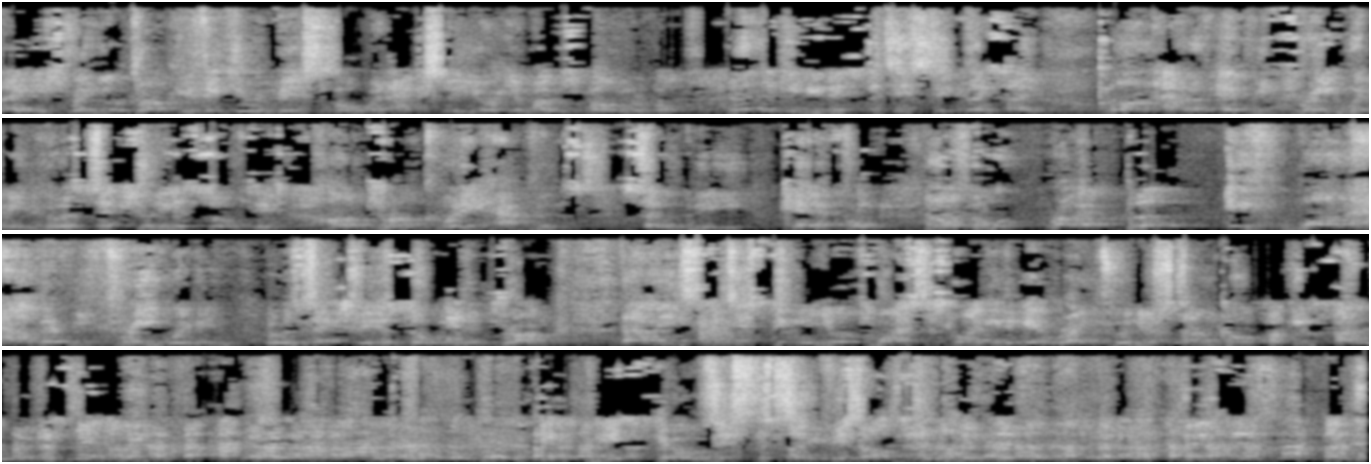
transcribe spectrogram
ladies, when you're drunk, you think you're invincible, when actually you're at your most vulnerable. And then they give you this statistic. They say, one out of every three women who are sexually assaulted are drunk when it happens. So be careful. And I thought, right, but if one out of every three women who are sexually assaulted are drunk, that means statistically you're twice as likely to get raped when you're stone cold fucking sober, doesn't it? I mean, yeah, piss girls, it's the safest option. I mean, there's, there's, there's,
